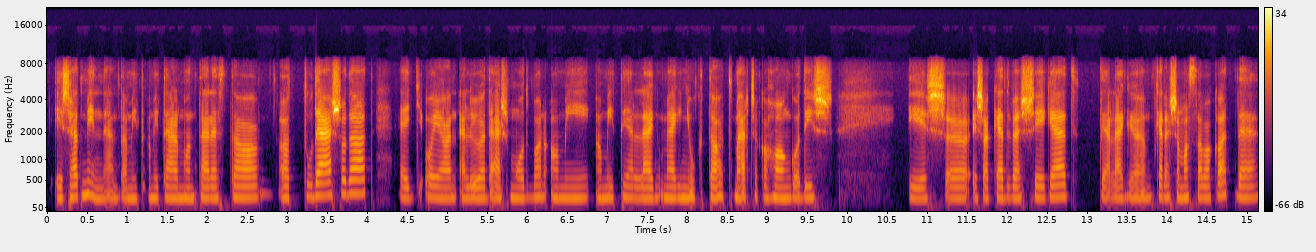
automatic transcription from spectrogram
és hát mindent, amit, amit elmondtál, ezt a, a tudásodat egy olyan előadásmódban, ami, ami tényleg megnyugtat, már csak a hangod is, és, és a kedvességed, tényleg keresem a szavakat, de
